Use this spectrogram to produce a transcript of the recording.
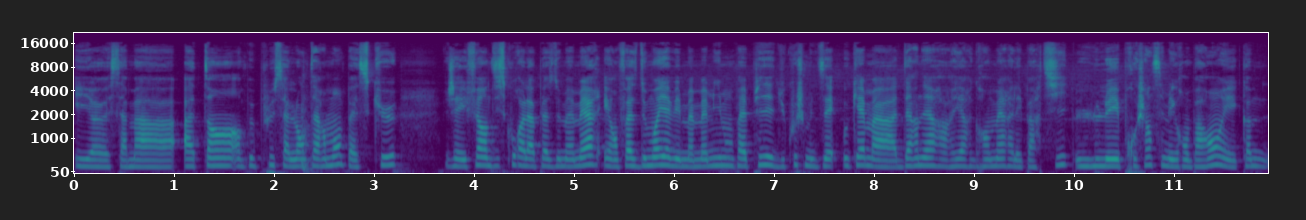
Et ça m'a atteint un peu plus à l'enterrement parce que j'avais fait un discours à la place de ma mère et en face de moi il y avait ma mamie, mon papy et du coup je me disais ok ma dernière arrière-grand-mère elle est partie, les prochains c'est mes grands-parents et comme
